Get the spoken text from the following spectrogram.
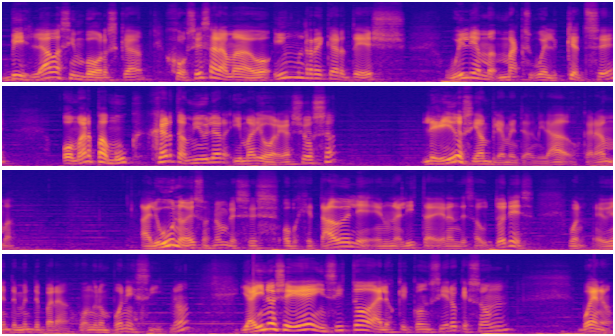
Wisława Szymborska, José Saramago, Imre Kertész, William Maxwell Ketze, Omar Pamuk, Herta Müller y Mario Vargas Llosa, leídos y ampliamente admirados, caramba. ¿Alguno de esos nombres es objetable en una lista de grandes autores? Bueno, evidentemente para Juan Grompone sí, ¿no? Y ahí no llegué, insisto, a los que considero que son, bueno,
